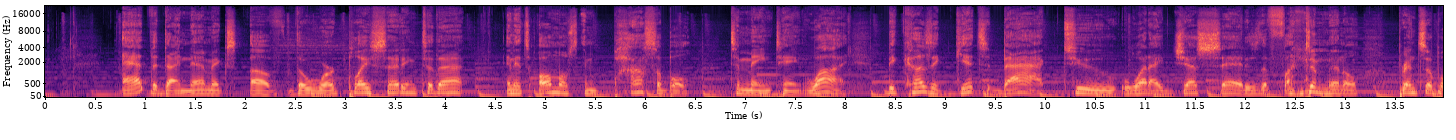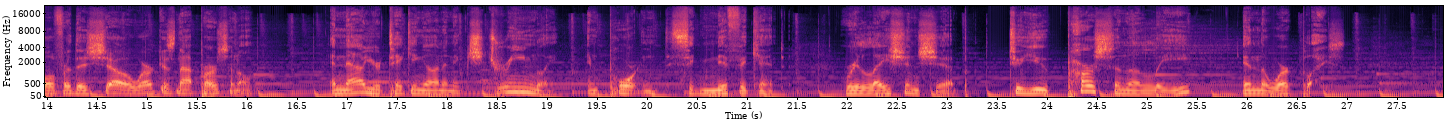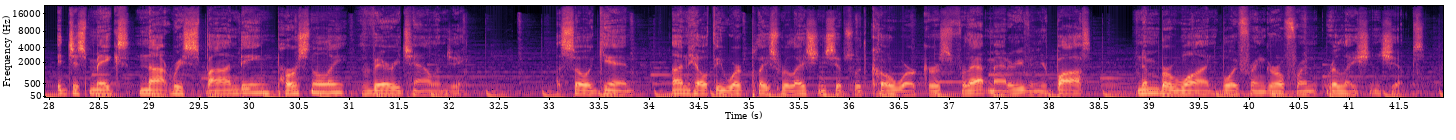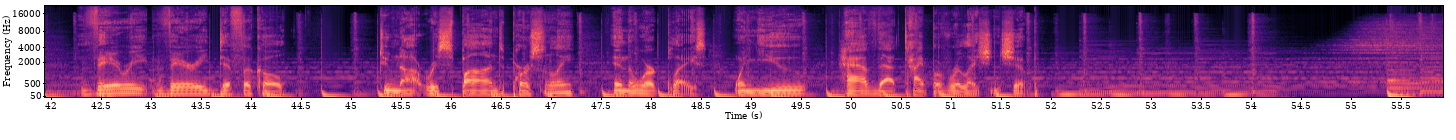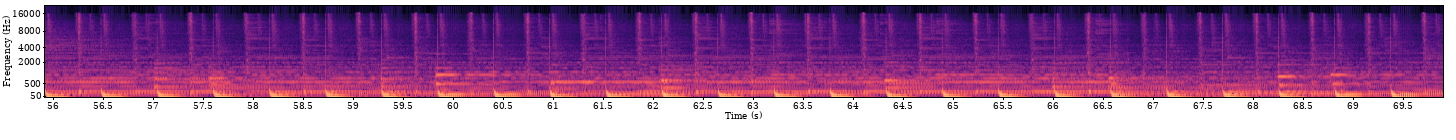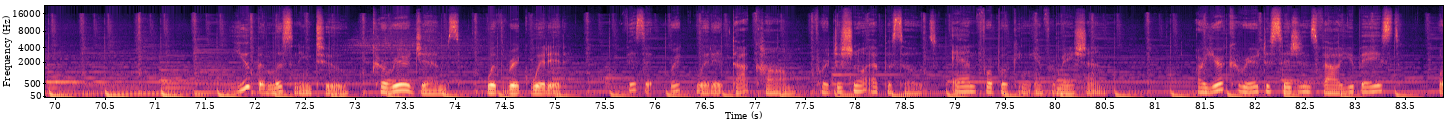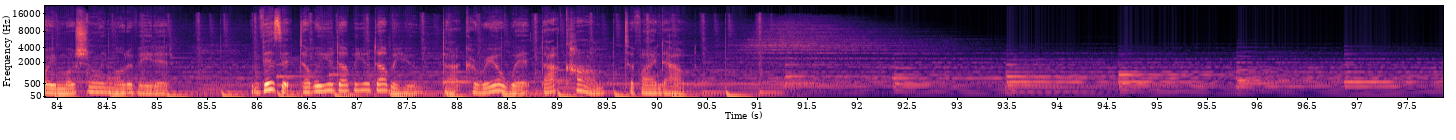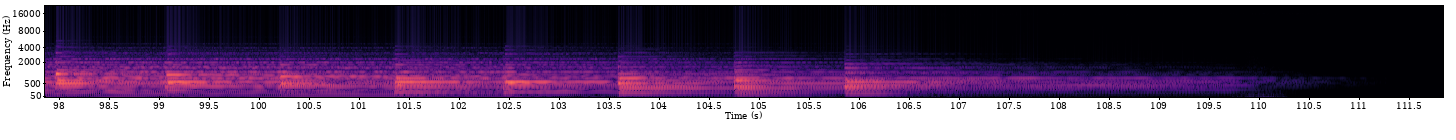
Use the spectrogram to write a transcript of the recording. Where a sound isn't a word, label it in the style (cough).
Add the dynamics of the workplace setting to that, and it's almost impossible to maintain. Why? because it gets back to what I just said is the (laughs) fundamental principle for this show. Work is not personal. And now you're taking on an extremely important, significant relationship to you personally in the workplace. It just makes not responding personally very challenging. So, again, unhealthy workplace relationships with coworkers, for that matter, even your boss. Number one, boyfriend girlfriend relationships. Very, very difficult to not respond personally in the workplace when you have that type of relationship. You've been listening to Career Gems with Rick Whitted. Visit rickwhitted.com for additional episodes and for booking information. Are your career decisions value based or emotionally motivated? Visit www.careerwit.com to find out.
